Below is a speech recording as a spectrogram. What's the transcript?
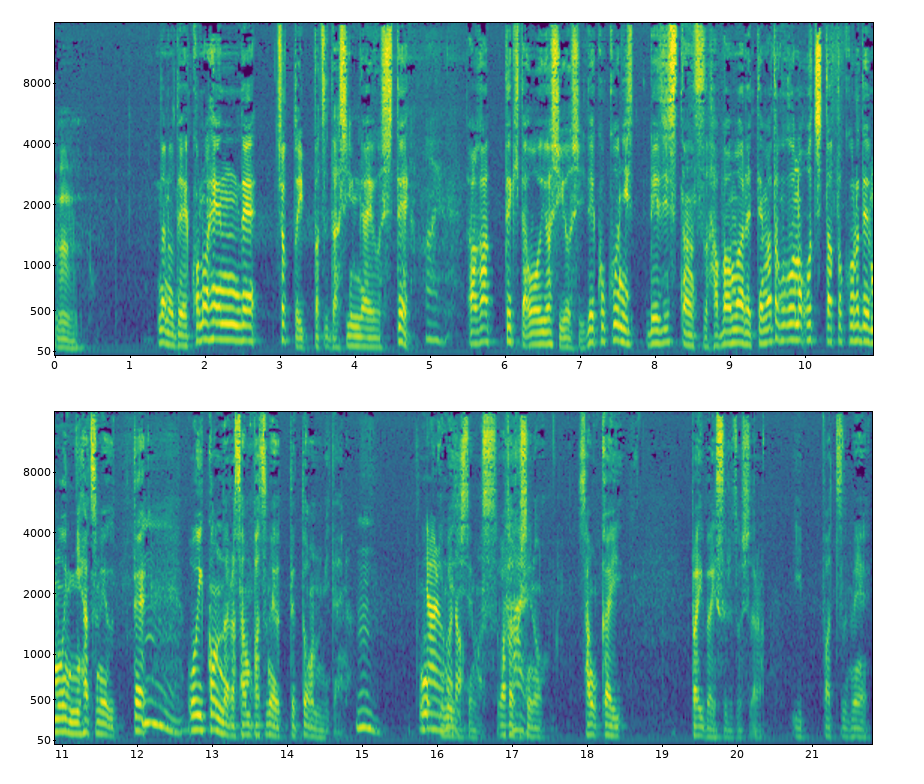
うん。なのでこの辺でちょっと一発打診買いをして、はい、上がってきたおよしよしでここにレジスタンス阻まれてまたここの落ちたところでもう2発目打って、うん、追い込んだら3発目打ってドンみたいな、うん、をイメージしてます。私の3回売買するとしたら1発目。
